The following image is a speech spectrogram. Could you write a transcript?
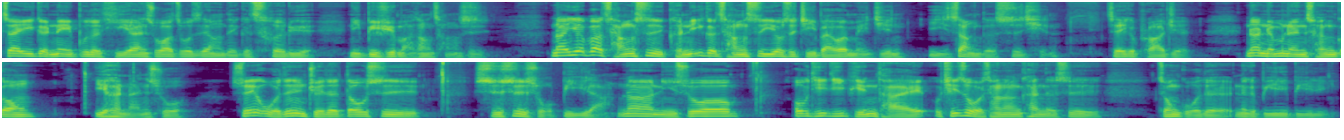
在一个内部的提案说要做这样的一个策略，你必须马上尝试。那要不要尝试？可能一个尝试又是几百万美金以上的事情，这个 project，那能不能成功也很难说。所以我真的觉得都是时势所逼啦。那你说 OTT 平台，其实我常常看的是中国的那个哔哩哔哩，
